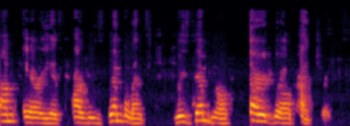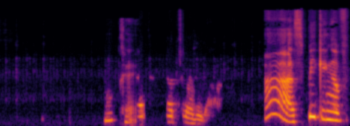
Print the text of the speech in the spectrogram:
some areas are resemblance resemble third world countries. Okay. That's, that's where we are. Ah, speaking of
